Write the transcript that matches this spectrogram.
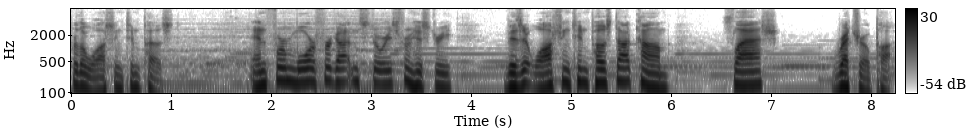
for the Washington Post. And for more forgotten stories from history, visit washingtonpost.com slash retropod.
